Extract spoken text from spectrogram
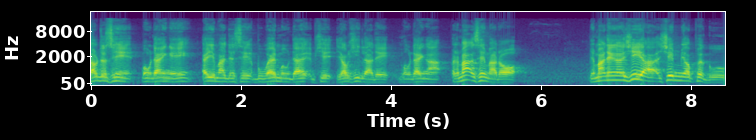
ဒေါက်တာဆင်မုန်တိုင်းငယ်အဲ့ဒီမှာတဆင်ဘူပိုင်းမုန်တိုင်းအဖြစ်ရောက်ရှိလာတဲ့မုန်တိုင်းကပထမအဆင့်မှာတော့မြန်မာနိုင်ငံရှိရာအရှိမြောက်ဘက်ကို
